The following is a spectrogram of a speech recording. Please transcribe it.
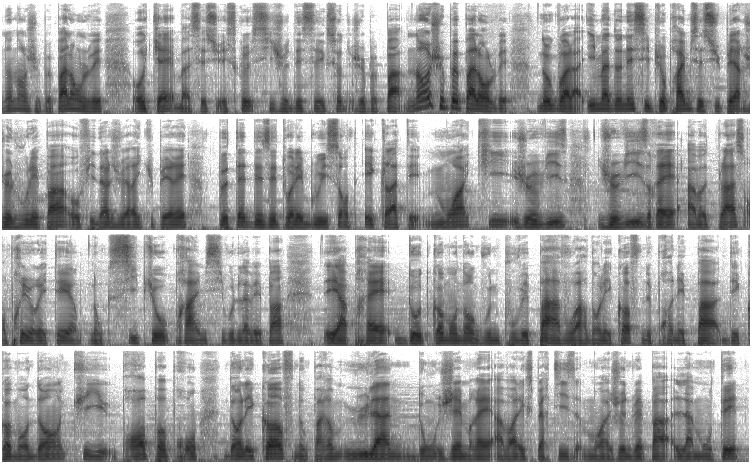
non non je peux pas l'enlever. Ok, bah c'est est-ce que si je désélectionne, je peux pas, non je peux pas l'enlever. Donc voilà, il m'a donné Scipio Prime, c'est super, je le voulais pas, au final je vais récupérer peut-être des étoiles éblouissantes éclatées. Moi, qui je vise Je viserai à votre place en priorité, hein. donc Scipio Prime si vous ne l'avez pas. Et après, d'autres commandants que vous ne pouvez pas avoir dans les coffres. Ne prenez pas des commandants qui propoperont dans les coffres. Donc par exemple, Mulan, dont j'aimerais avoir l'expertise, moi je ne vais pas la monter.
